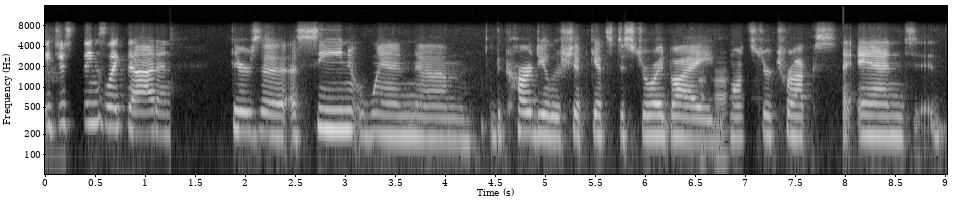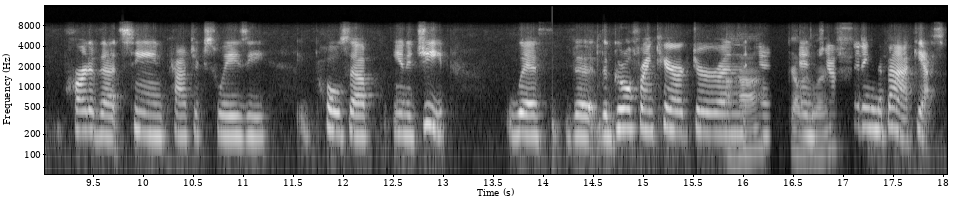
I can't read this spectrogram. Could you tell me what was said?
it just things like that and there's a, a scene when um, the car dealership gets destroyed by Uh-huh. monster trucks and part of that scene patrick swayze pulls up in a jeep with the the girlfriend character and, Uh-huh. and, and Jeff sitting in the back yes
